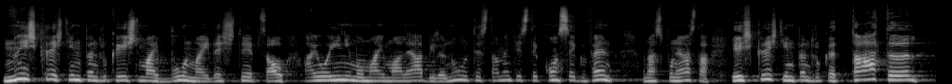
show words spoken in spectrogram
Nu ești creștin pentru că ești mai bun, mai deștept sau ai o inimă mai maleabilă. Noul Testament este consecvent în a spune asta. Ești creștin pentru că Tatăl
